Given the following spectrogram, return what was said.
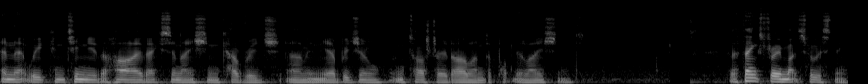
and that we continue the high vaccination coverage um, in the Aboriginal and Torres Strait Islander populations. So thanks very much for listening.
